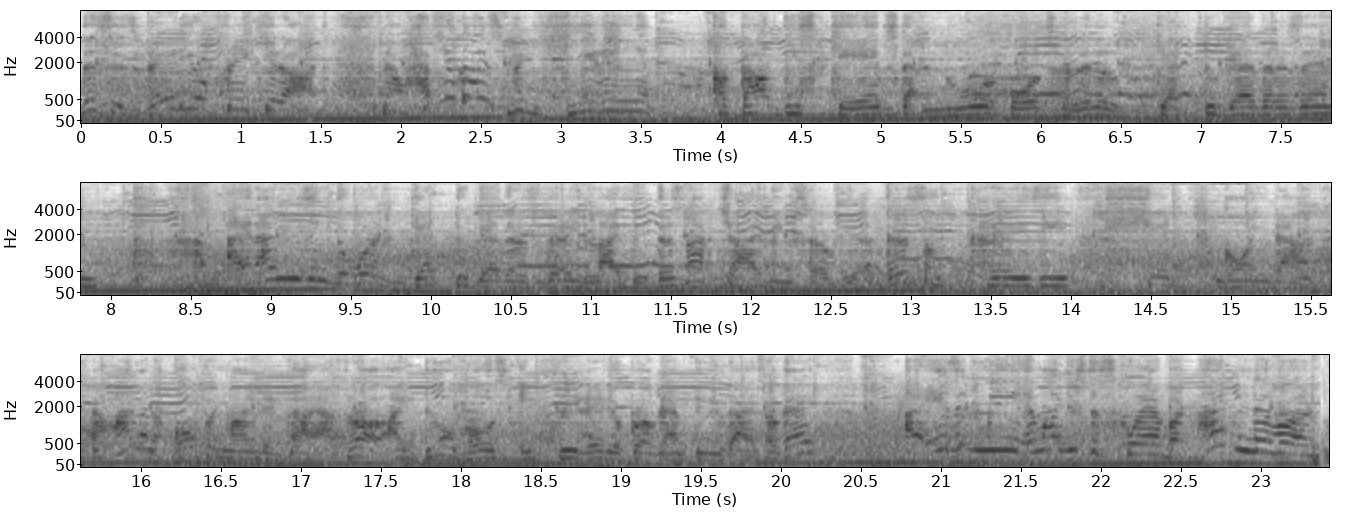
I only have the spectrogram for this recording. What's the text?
This is Radio Free Kyrat. Now, have you guys been hearing about these caves that Noore holds her little get-togethers in? And I'm using the word get-togethers very lightly. There's not served here. There's some crazy shit going down. Now, I'm an open-minded guy. After all, I do host a free radio program to you guys, okay? Uh, is it me? Am I just a square? But I've never...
